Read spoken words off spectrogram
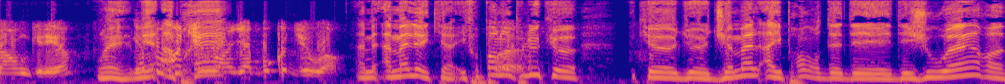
en Hongrie. hein. A mais après- joueurs, il y a beaucoup de joueurs. Ah, mais, ah, Malek, il faut pas non Ouais. plus que, que Jamal aille prendre des, des, des joueurs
